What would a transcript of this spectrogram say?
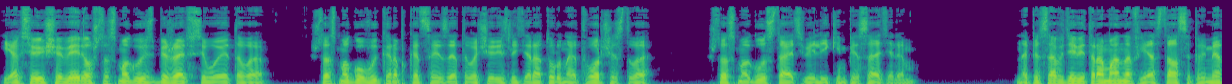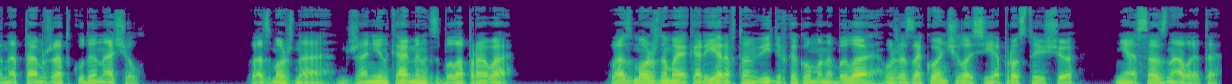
Я все еще верил, что смогу избежать всего этого, что смогу выкарабкаться из этого через литературное творчество, что смогу стать великим писателем. Написав девять романов, я остался примерно там же, откуда начал. Возможно, Джанин Каммингс была права. Возможно, моя карьера в том виде, в каком она была, уже закончилась, и я просто еще не осознал это.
